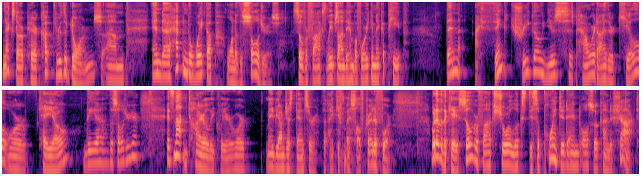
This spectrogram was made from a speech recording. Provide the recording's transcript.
Next, our pair cut through the dorms um, and uh, happen to wake up one of the soldiers. Silver Fox leaps onto him before he can make a peep. Then I think Trigo uses his power to either kill or KO the uh, the soldier here. It's not entirely clear, or maybe I'm just denser than I give myself credit for. Whatever the case, Silver Fox sure looks disappointed and also kind of shocked.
